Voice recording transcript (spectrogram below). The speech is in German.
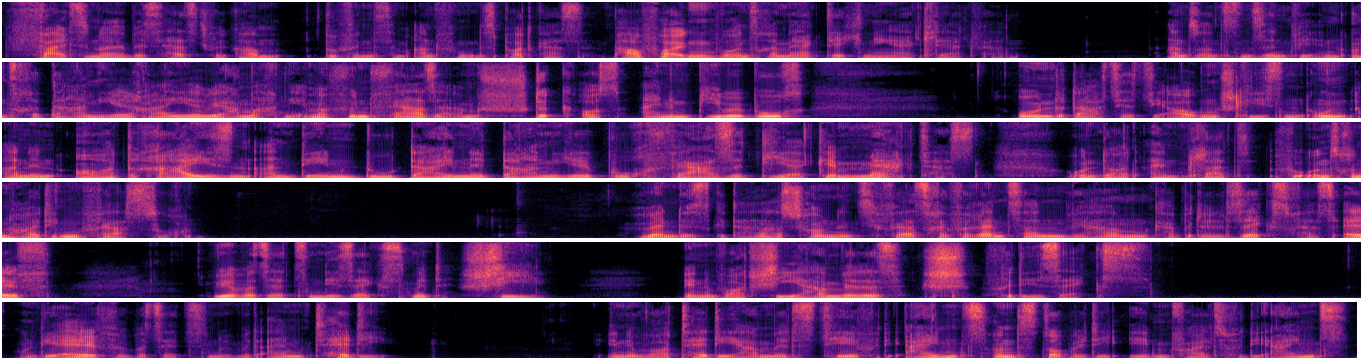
Falls du neu bist, herzlich willkommen. Du findest am Anfang des Podcasts ein paar Folgen, wo unsere Merktechniken erklärt werden. Ansonsten sind wir in unserer Daniel-Reihe. Wir machen hier immer fünf Verse am Stück aus einem Bibelbuch und du darfst jetzt die Augen schließen und an den Ort reisen, an dem du deine Daniel-Buchverse dir gemerkt hast und dort einen Platz für unseren heutigen Vers suchen. Wenn du es getan hast, schauen wir uns die Versreferenz an. Wir haben Kapitel 6, Vers 11. Wir übersetzen die 6 mit Shi. In dem Wort Shi haben wir das Sch für die 6. Und die 11 übersetzen wir mit einem Teddy. In dem Wort Teddy haben wir das T für die 1 und das Doppelte ebenfalls für die 1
